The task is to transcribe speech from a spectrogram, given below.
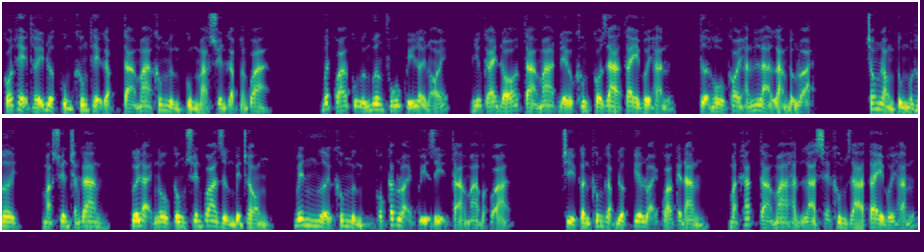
Có thể thấy được cùng không thể gặp tà ma không ngừng cùng mạc xuyên gặp thoáng qua. Bất quá cũng ứng vương phú quý lời nói, những cái đó tà ma đều không có ra tay với hắn, tựa hồ coi hắn là làm đồng loại. Trong lòng tùng một hơi, mạc xuyên trắng gan cưới đại ngô công xuyên qua rừng bên trong, bên người không ngừng có các loại quỷ dị tà ma và quá chỉ cần không gặp được kia loại quá cái ăn, mặt khác tà ma hẳn là sẽ không ra tay với hắn.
